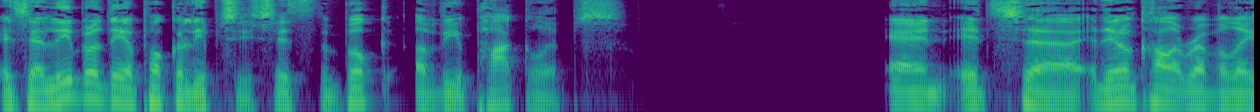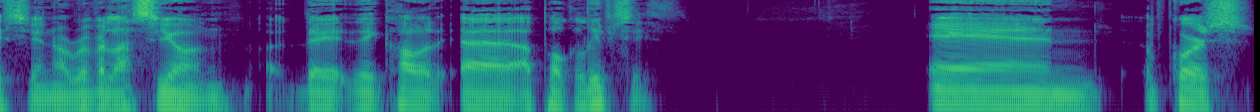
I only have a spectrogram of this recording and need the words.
it's el libro de Apocalipsis. It's the book of the apocalypse, and it's uh, they don't call it Revelation or Revelacion. They they call it uh, Apocalypsis, and of course,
